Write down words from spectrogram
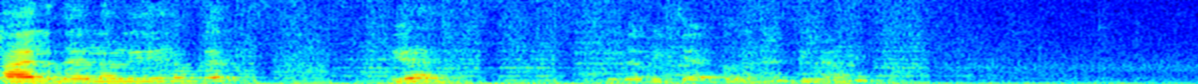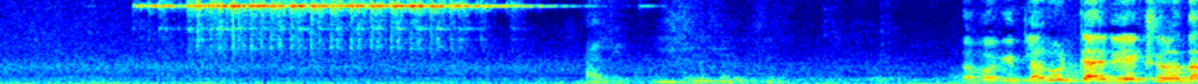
खायला द्यायला लावले ये लवकर. ये. तिला विचारतो. तिला आली. आता बघितला? गुड काय रिएक्शन होता?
